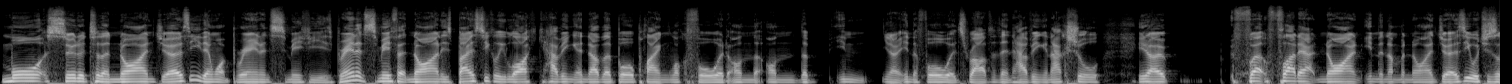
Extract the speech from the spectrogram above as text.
more suited to the nine jersey than what Brandon Smith is. Brandon Smith at nine is basically like having another ball playing lock forward on the on the in you know in the forwards rather than having an actual you know flat, out nine in the number nine jersey, which is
